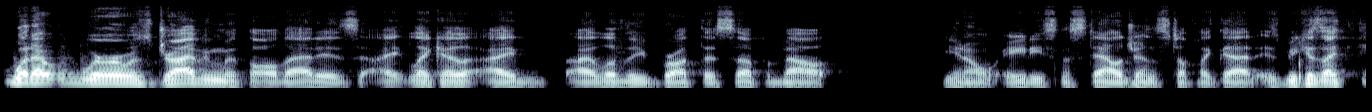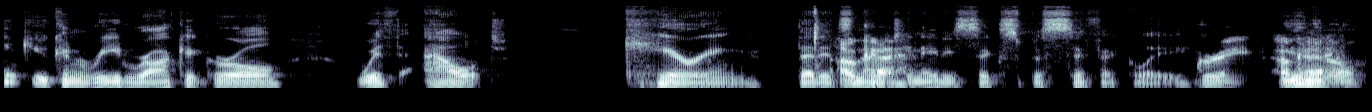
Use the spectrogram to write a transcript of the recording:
what I, where I was driving with all that is, I like I, I I love that you brought this up about you know '80s nostalgia and stuff like that. Is because I think you can read Rocket Girl without caring that it's Okay. 1986 specifically. Great. You Okay. know,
